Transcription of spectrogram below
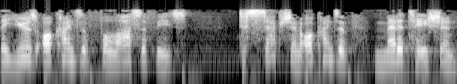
They use all kinds of philosophies, deception, all kinds of meditation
